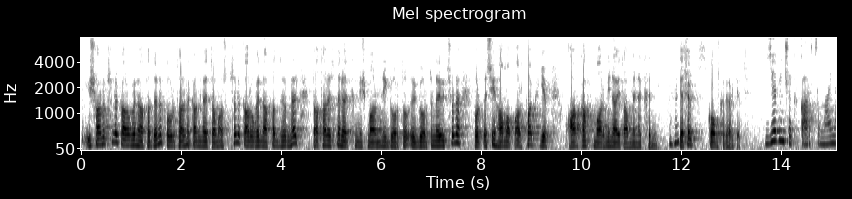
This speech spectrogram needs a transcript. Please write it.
իշխանությունը կարող է նախաձեռնել խորհրդարանական մեծամասնությունը կարող է նախաձեռնել դադարեցնել այդ քննիչ մարմնի գործունեությունը, որպեսի համապարփակ եւ անկախ մարմին այդ ամենը քննի։ Եթե կողմ քվեարկեց։ Եվ ինչ եք կարծում այն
